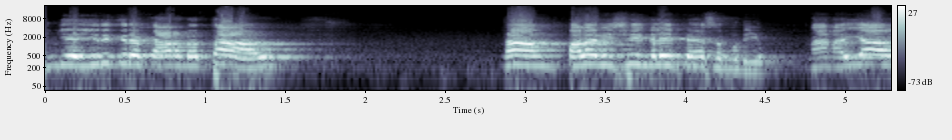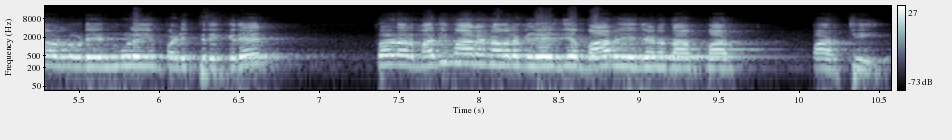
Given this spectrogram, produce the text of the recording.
இங்கே இருக்கிற காரணத்தால் நாம் பல விஷயங்களை பேச முடியும். நான் ஐயா அவர்களுடைய நூலையும் படித்திருக்கிறேன். தோழர் மதிமாறன் அவர்கள் எழுதிய பாரதிய ஜனதா பார்- பார்ட்டி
